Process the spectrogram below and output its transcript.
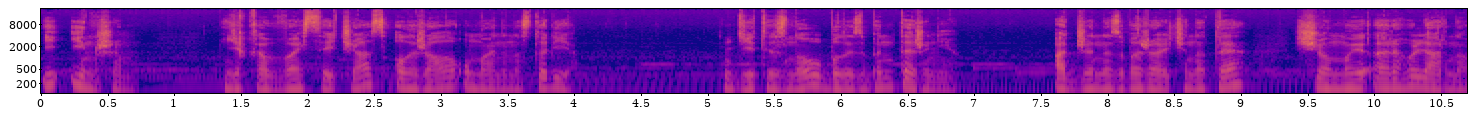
і іншим, яка весь цей час лежала у мене на столі. Діти знову були збентежені, адже незважаючи на те, що ми регулярно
